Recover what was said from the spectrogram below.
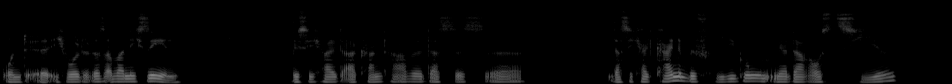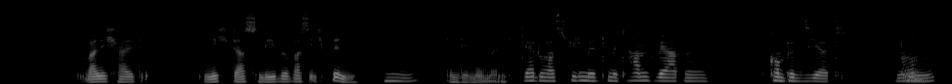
Und äh, ich wollte das aber nicht sehen. Bis ich halt erkannt habe, dass es, äh, dass ich halt keine Befriedigung mehr daraus ziehe, weil ich halt nicht das lebe, was ich bin Hm. in dem Moment. Ja, du hast viel mit, mit Handwerken kompensiert, ne? Mhm.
